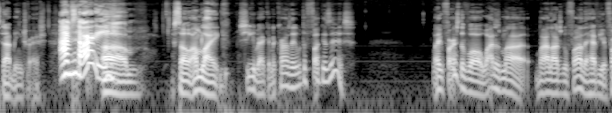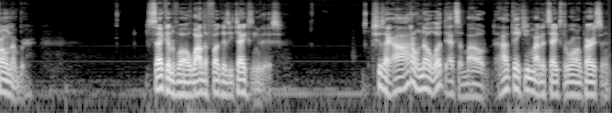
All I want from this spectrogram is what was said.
Stop being trash. I'm sorry. Um, so I'm like, she get back in the car. I was like, what the fuck is this? Like, first of all, why does my biological father have your phone number? Second of all, why the fuck is he texting you this? She's like, I don't know what that's about. I think he might have texted the wrong person.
